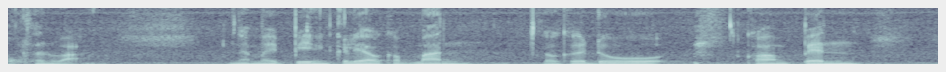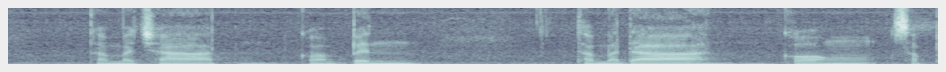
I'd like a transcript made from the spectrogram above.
กทันวะนะไม่ปีนเกลียวกับมัน ก็คือดูความเป็นธรรมชาติ ความเป็นธรรมดาของสรรพ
